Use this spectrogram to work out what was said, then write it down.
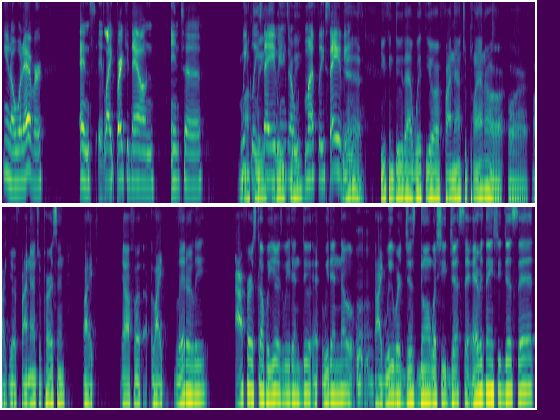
you know, whatever and it, like break it down into weekly savings weekly. or monthly savings. Yeah. You can do that with your financial planner or or like your financial person. Like y'all for like literally our first couple years we didn't do it. We didn't know. Like we were just doing what she just said. Everything she just said,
